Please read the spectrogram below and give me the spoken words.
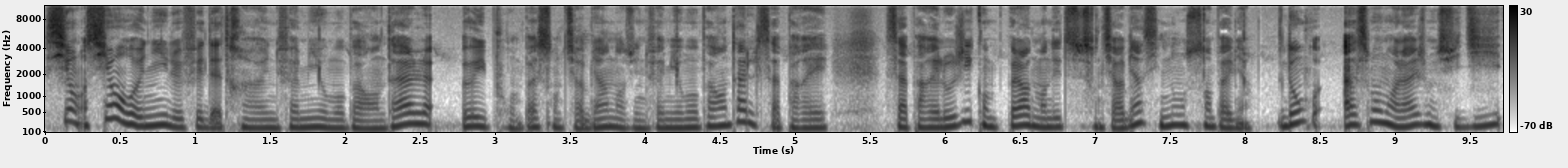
si on, si on renie le fait d'être une famille homoparentale, eux, ils pourront pas se sentir bien dans une famille homoparentale. Ça paraît, ça paraît logique. On peut pas leur demander de se sentir bien, sinon on se sent pas bien. Donc, à ce moment-là, je me suis dit,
